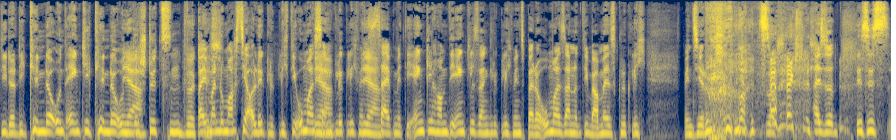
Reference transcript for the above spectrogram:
die da die Kinder und Enkelkinder Ja, unterstützen. wirklich. Weil ich meine, du machst ja alle glücklich. Die Omas Ja, sind glücklich, wenn sie Zeit mit den Enkel haben. Die Enkel sind glücklich, wenn sie bei der Oma sind und die Mama ist glücklich, wenn sie runtermacht. So. Also das ist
